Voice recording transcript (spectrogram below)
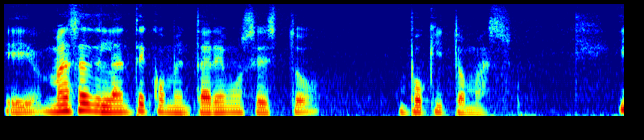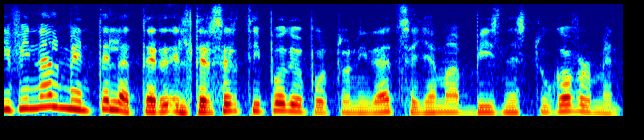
Eh, más adelante comentaremos esto un poquito más. Y finalmente el tercer tipo de oportunidad se llama business to government.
